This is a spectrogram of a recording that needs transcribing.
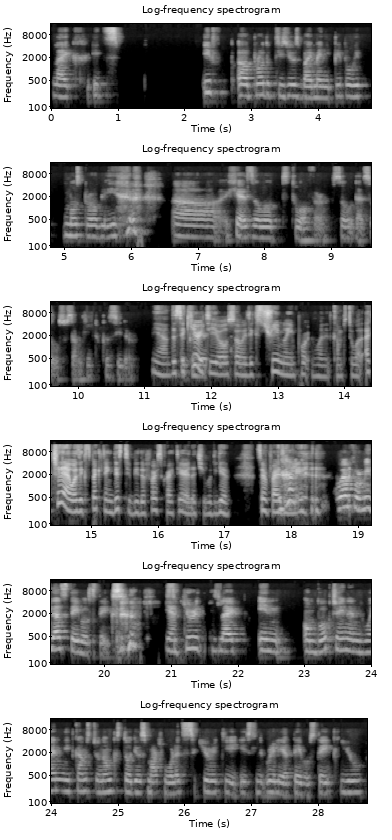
like it's if a product is used by many people, it most probably uh, has a lot to offer. So that's also something to consider. Yeah, the security also is extremely important when it comes to what. Actually, I was expecting this to be the first criteria that you would give, surprisingly. well, for me, that's table stakes. yeah. Security is like in on blockchain, and when it comes to non-custodial smart wallets, security is really a table stake. You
